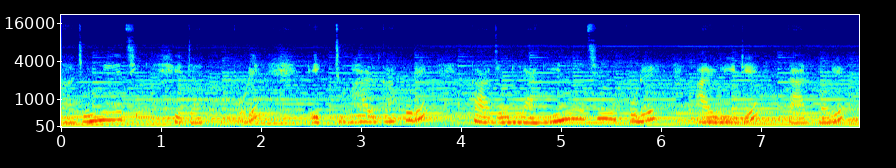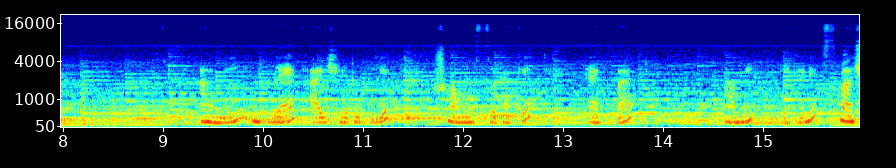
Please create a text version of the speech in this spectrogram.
কাজল নিয়েছি, সেটা উপরে একটু হালকা করে কাজল লাগিয়ে নিয়েছি উপরের আইলিডে তারপরে আমি ব্ল্যাক আইশ্যাডো দিয়ে সমস্তটাকে একবার আমি এখানে স্মাশ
